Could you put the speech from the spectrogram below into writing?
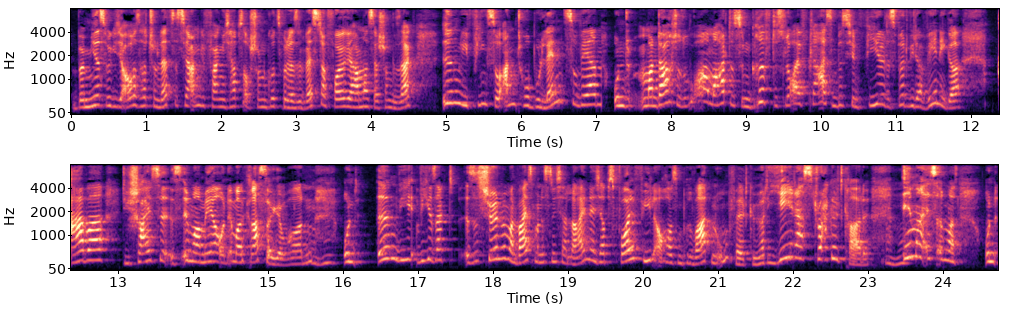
bei mir ist wirklich auch, es hat schon letztes Jahr angefangen, ich habe es auch schon kurz vor der Silvesterfolge, haben wir es ja schon gesagt, irgendwie fing es so an, turbulent zu werden. Und man dachte so, oh, man hat es im Griff, das läuft, klar, ist ein bisschen viel, das wird wieder weniger. Aber die Scheiße ist immer mehr und immer krasser geworden. Und irgendwie, wie gesagt, es ist schön, wenn man weiß, man ist nicht alleine. Ich habe es voll viel auch aus dem privaten Umfeld gehört. Jeder struggelt gerade. Immer ist irgendwas. Und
